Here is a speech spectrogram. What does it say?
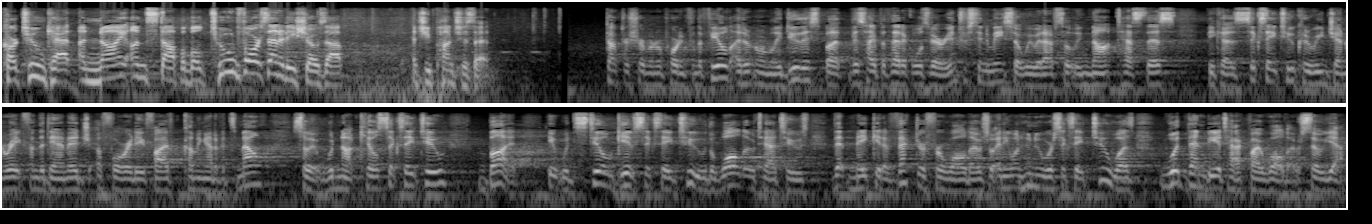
Cartoon Cat, a nigh unstoppable Toon Force entity, shows up, and she punches it. Dr. Sherman reporting from the field. I don't normally do this, but this hypothetical was very interesting to me, so we would absolutely not test this because 682 could regenerate from the damage of 4885 coming out of its mouth, so it would not kill 682, but it would still give 682 the Waldo tattoos that make it a vector for Waldo, so anyone who knew where 682 was would then be attacked by Waldo. So yeah,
